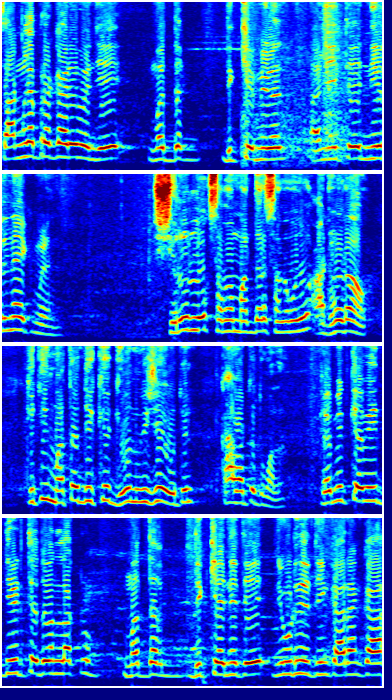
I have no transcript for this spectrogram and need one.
चांगल्या प्रकारे म्हणजे मतधिक्य मिळेल आणि ते निर्णायक मिळेल. शिरूर लोकसभा मतदारसंघामधून आढळराव किती मताधिक्य घेऊन विजय होतील काय वाटतं तुम्हाला? कमीत कमी दीड ते दोन लाख रुप मतधिक्याने ते निवडून येतील कारण का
